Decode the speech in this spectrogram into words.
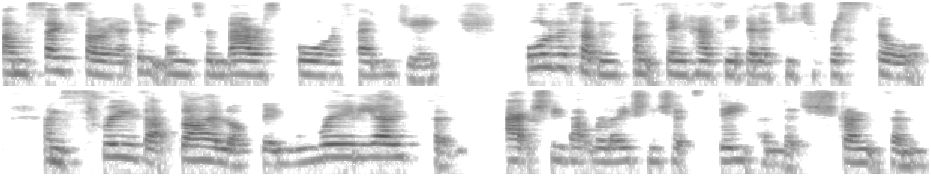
I'm so sorry. I didn't mean to embarrass or offend you all of a sudden something has the ability to restore. And through that dialogue being really open actually that relationship's deepened it's strengthened.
